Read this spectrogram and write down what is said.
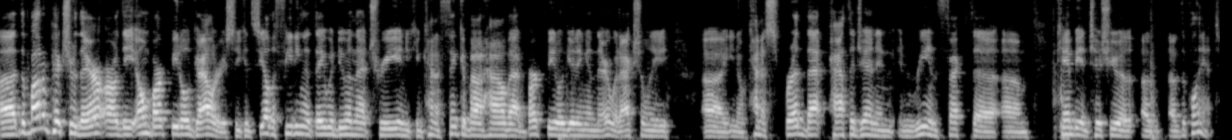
Uh, the bottom picture there are the elm bark beetle galleries. So you can see all the feeding that they would do in that tree and you can kind of think about how that bark beetle getting in there would actually, uh, you know, kind of spread that pathogen and, and reinfect the um, cambium tissue of, of, of the plant.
